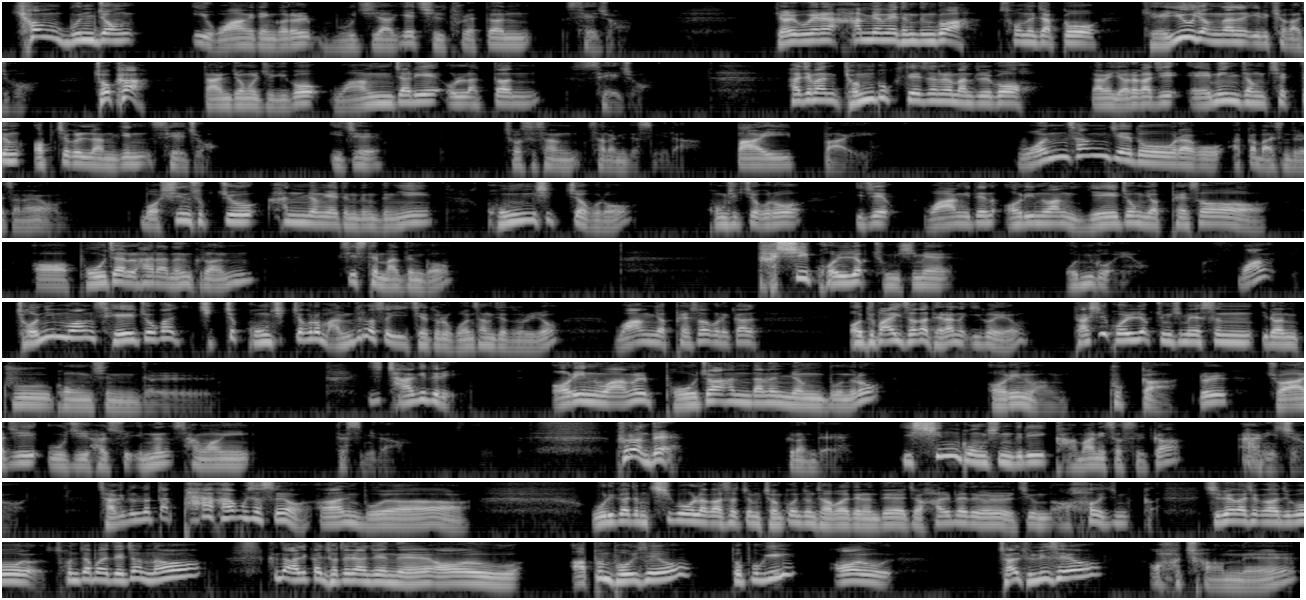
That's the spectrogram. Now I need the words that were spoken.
형 문종이 왕이 된 거를 무지하게 질투를 했던 세조. 결국에는 한 명의 등등과 손을 잡고 개유정난을 일으켜가지고 조카 단종을 죽이고 왕자리에 올랐던 세조. 하지만 경국대전을 만들고 그다음에 여러 가지 애민 정책 등 업적을 남긴 세조. 이제 저 세상 사람이 됐습니다. 빠이빠이. 원상제도라고 아까 말씀드렸잖아요. 뭐 신숙주 한 명의 등등등이 공식적으로 공식적으로 이제 왕이 된 어린 왕 예종 옆에서 어, 보좌를 하라는 그런 시스템 만든 거. 다시 권력 중심에 온 거예요. 왕 전임 왕 세조가 직접 공식적으로 만들어서 이 제도를 원상 제도를요. 왕 옆에서 그러니까 어드바이저가 되라는 이거예요. 다시 권력 중심에 쓴 이런 구공신들 이제 자기들이 어린 왕을 보좌한다는 명분으로 어린 왕 국가를 좌지우지할 수 있는 상황이 됐습니다. 그런데 그런데 이 신공신들이 가만히 있었을까? 아니죠. 자기들도 딱 파악하고 있었어요. 아니 뭐야. 우리가 좀 치고 올라가서 좀 정권 좀 잡아야 되는데 저 할배들 지금 어, 지금 집에 가셔 가지고 손 잡아야 되지 않나? 근데 아직까지 저 자리에 앉아 있네. 어우 아픔 보이세요? 돋보기? 어우 잘 들리세요? 어 참네.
